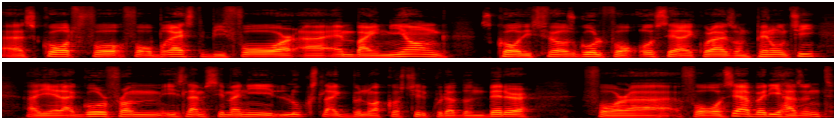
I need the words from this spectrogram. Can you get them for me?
uh, scored for, for Brest before uh, M'Baye Niang scored his first goal for Auxerre equalized on penalty. Uh, yeah, that goal from Islam Slimani looks like Benoit Costil could have done better for uh, for Auxerre, but he hasn't.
